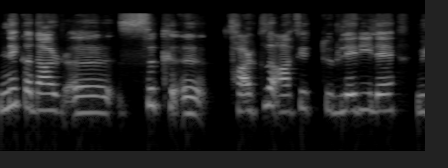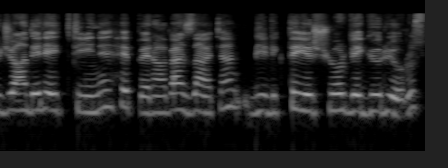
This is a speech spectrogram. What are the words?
ne kadar e, sık e, farklı afet türleriyle mücadele ettiğini hep beraber zaten birlikte yaşıyor ve görüyoruz.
